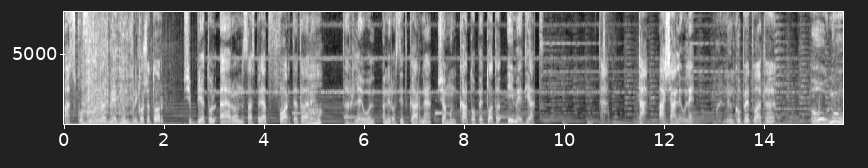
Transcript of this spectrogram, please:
a scos un răgnet înfricoșător și bietul Aaron s-a speriat foarte tare. Oh? Dar leul a mirosit carnea și a mâncat-o pe toată imediat. Da, da, așa, leule, mănânc-o pe toată. Oh, nu!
